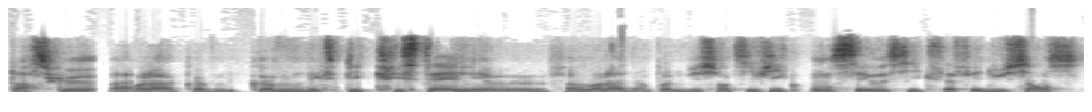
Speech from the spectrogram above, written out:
Parce que ben, voilà comme comme l'explique Christelle euh, enfin voilà d'un point de vue scientifique on sait aussi que ça fait du sens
